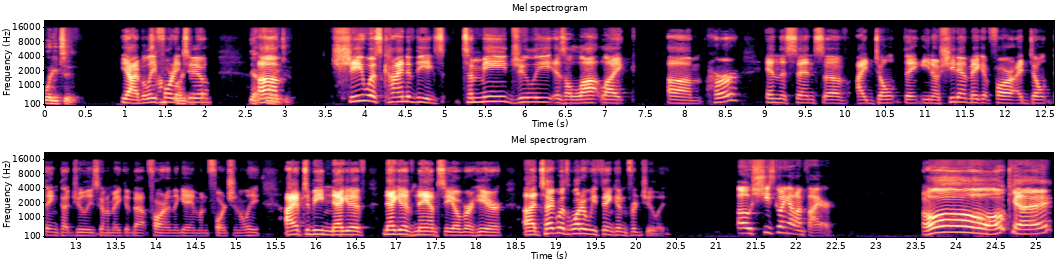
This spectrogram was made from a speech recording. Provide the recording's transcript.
42. Yeah, I believe 42. Yeah, um, 42. Um, she was kind of the, ex- to me, Julie is a lot like um, her in the sense of I don't think you know she didn't make it far. I don't think that Julie's going to make it that far in the game. Unfortunately, I have to be negative, negative Nancy over here. Uh, Tegwyth, what are we thinking for Julie? Oh, she's going out on fire. Oh, okay.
